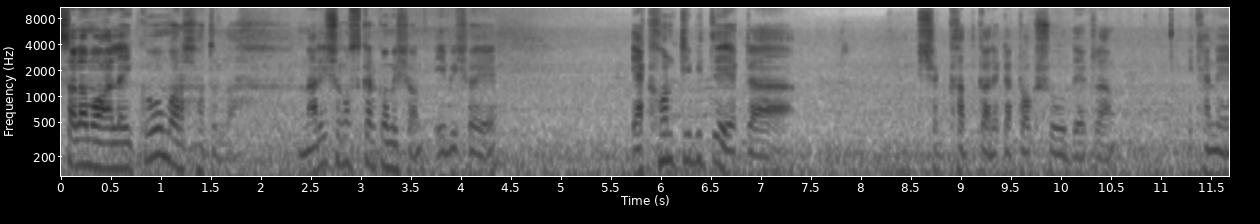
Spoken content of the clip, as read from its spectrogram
আসসালামু আলাইকুম রহমতুল্লাহ নারী সংস্কার কমিশন এ বিষয়ে এখন টিভিতে একটা সাক্ষাৎকার, একটা টক শো দেখলাম। এখানে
